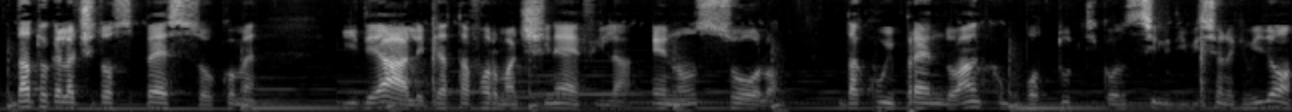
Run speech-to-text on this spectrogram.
Dato che la cito spesso come ideale piattaforma cinefila e non solo, da cui prendo anche un po' tutti i consigli di visione che vi do,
